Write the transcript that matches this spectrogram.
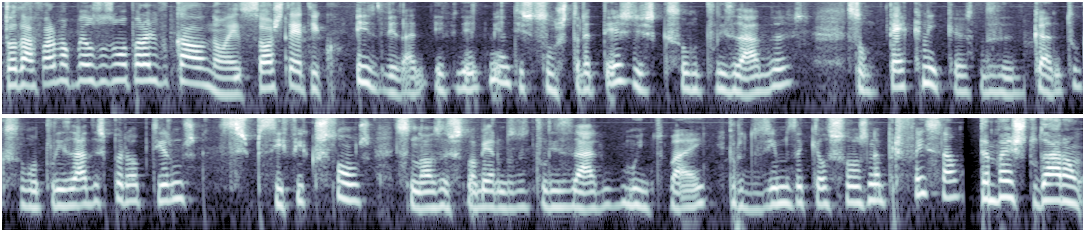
toda a forma como eles usam o aparelho vocal, não é só estético. Evidentemente, isto são estratégias que são utilizadas, são técnicas de canto que são utilizadas para obtermos específicos sons. Se nós as soubermos utilizar muito bem, produzimos aqueles sons na perfeição. Também estudaram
